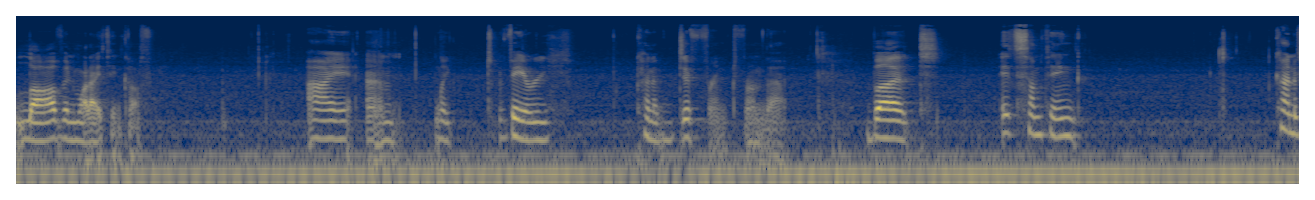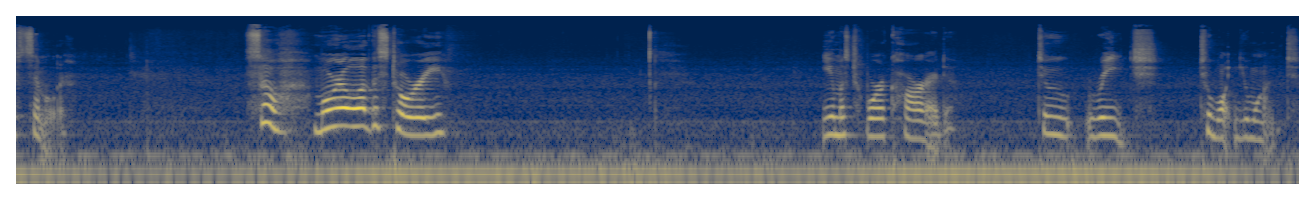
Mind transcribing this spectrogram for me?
love and what I think of. I am like very kind of different from that, but it's something kind of similar. So, moral of the story you must work hard to reach to what you want.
